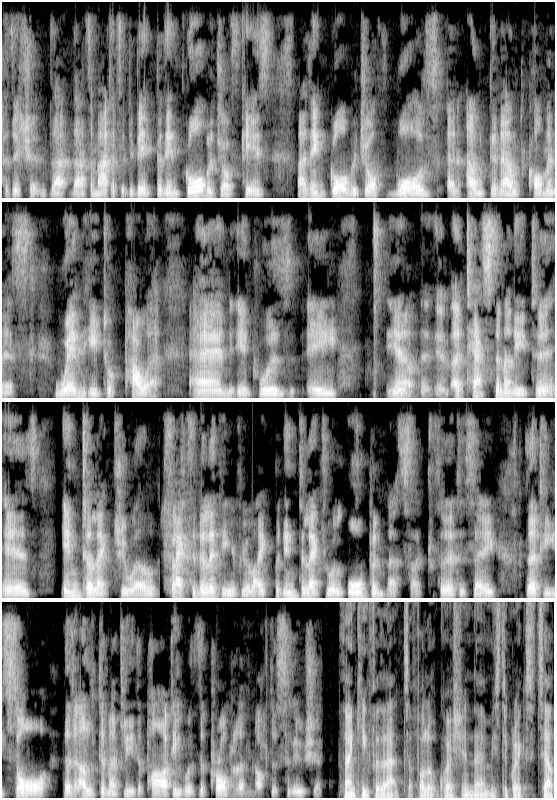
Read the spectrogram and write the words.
position, that, that's a matter for debate. But in Gorbachev's case, I think Gorbachev was an out and out communist when he took power. And it was a you know a testimony to his intellectual flexibility, if you like, but intellectual openness, I prefer to say, that he saw that ultimately the party was the problem, not the solution. Thank you for that follow up question there, Mr. Greg Satell.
